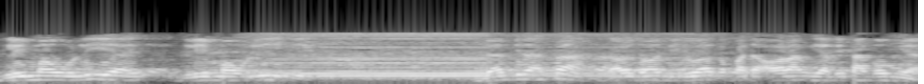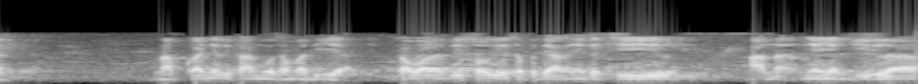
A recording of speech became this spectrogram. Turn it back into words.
limauliyah limaulihi. Dan tidak sah kalau soal dijual kepada orang yang ditanggungnya. Nafkahnya ditanggung sama dia. Kalau disolir seperti anaknya kecil, anaknya yang gila,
